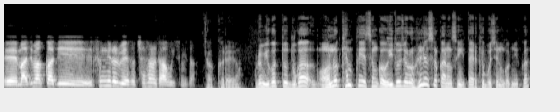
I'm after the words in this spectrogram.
예, 마지막까지 승리를 위해서 최선을 다하고 있습니다. 아, 그래요. 그럼 이것도 누가 어느 캠프에선가 의도적으로 흘렸을 가능성이 있다 이렇게 보시는 겁니까?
